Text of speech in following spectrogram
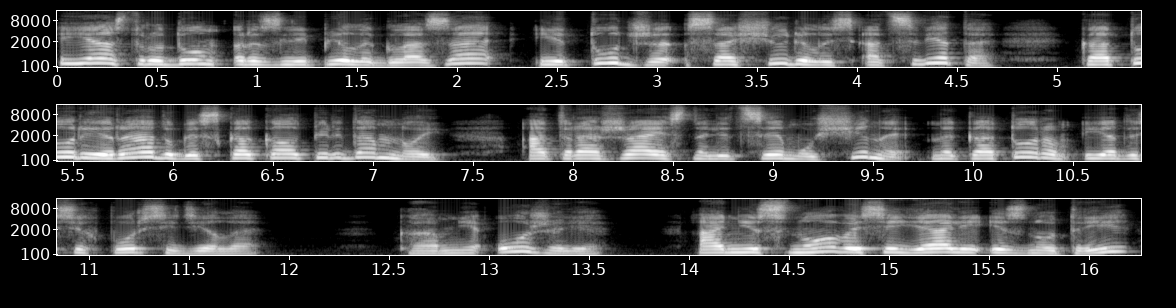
Я с трудом разлепила глаза и тут же сощурилась от света, который радугой скакал передо мной, отражаясь на лице мужчины, на котором я до сих пор сидела. Камни ожили. Они снова сияли изнутри,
